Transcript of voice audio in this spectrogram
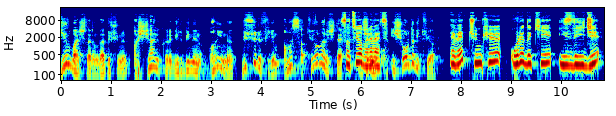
yıl başlarında düşünün aşağı yukarı birbirinin aynı bir sürü film ama satıyorlar işte. Satıyorlar Şimdi evet. İş orada bitiyor. Evet çünkü oradaki izleyici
